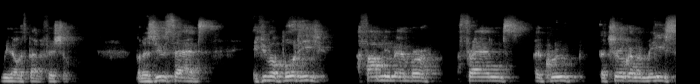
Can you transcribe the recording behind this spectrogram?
we know it's beneficial. But as you said, if you have a buddy, a family member, a friend, a group that you're going to meet,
